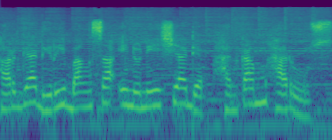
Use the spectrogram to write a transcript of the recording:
harga diri bangsa Indonesia Dep Hankam harus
